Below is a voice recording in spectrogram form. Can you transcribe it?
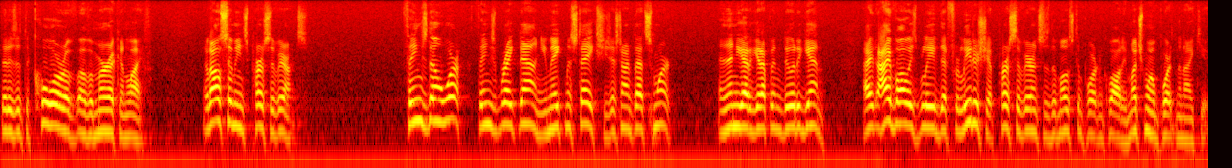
that is at the core of, of American life. It also means perseverance. Things don't work. Things break down. You make mistakes. You just aren't that smart. And then you got to get up and do it again. I, have always believed that for leadership, perseverance is the most important quality, much more important than IQ.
